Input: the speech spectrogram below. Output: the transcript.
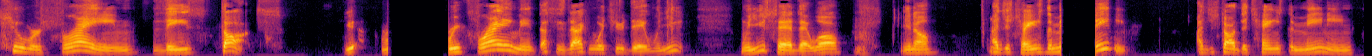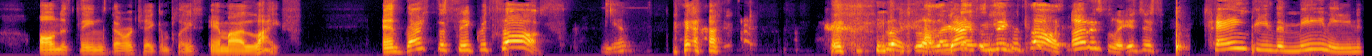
to reframe these thoughts. Reframing, that's exactly what you did when you when you said that, well, you know, I just changed the meaning. I just started to change the meaning on the things that are taking place in my life. And that's the secret sauce. Yep. look, look that's that the secret sauce. Honestly, it's just changing the meaning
